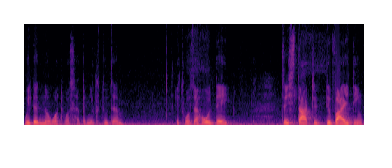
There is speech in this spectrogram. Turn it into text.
We didn't know what was happening to them. It was a whole day. They started dividing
